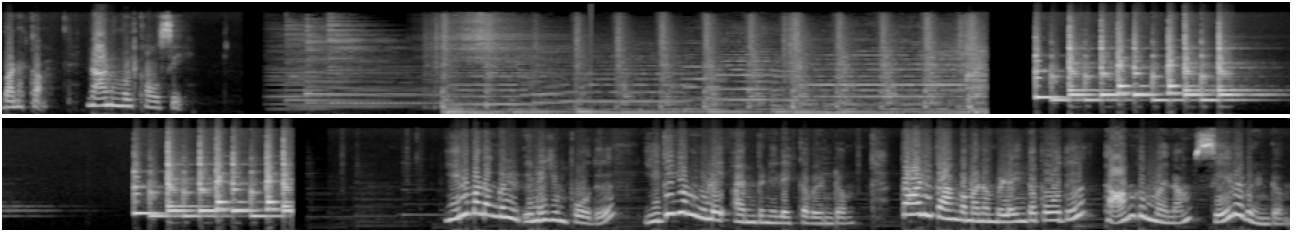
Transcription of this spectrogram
வணக்கம். நான் உங்கள் கௌசி. இருமணங்கள் இணையும் போது இதயம் நிலை அன்பு நிலைக்க வேண்டும். தாலி தாங்க மனம் விளைந்த போது தாங்கும் மனம் சேர வேண்டும்.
